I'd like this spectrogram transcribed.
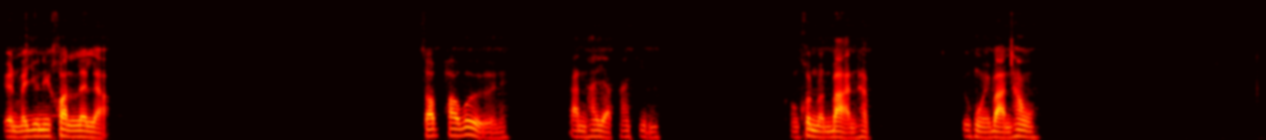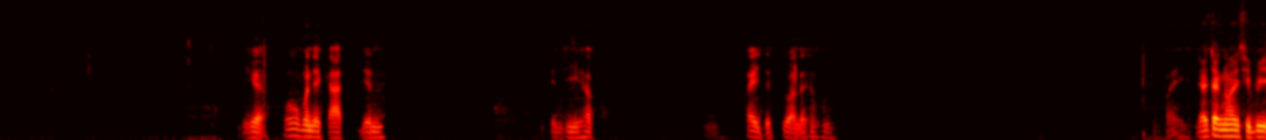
เกินมายูนิคอนเลยแล้วซอฟต์พาวเวอร์นี่การหาอยากหากิน ของคนบ้านๆครับ คือหวยบานเฮานี่ก็โอ้บรรยากาศเย็น เย็นดีครับไฟจะจวดเลยทั้งคนไป เดี๋ยวจักน้อยสิบิ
